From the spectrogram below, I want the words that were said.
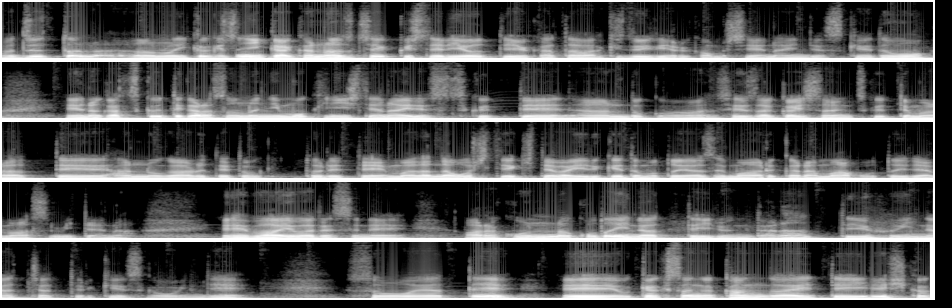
まあ、ずっとあの1ヶ月に1回必ずチェックしてるよっていう方は気づいているかもしれないんですけれども、えー、なんか作ってからそんなにもう気にしてないです。作ってあのどこ制作会社さんに作ってもらって反応がある程度取れて、まあ、だんだん落ちてきてはいるけども問い合わせもあるからまあほっといてますみたいな、えー、場合はですねあらこんなことになっているんだなっていうふうになっちゃってるケースが多いんで。そうやって、えー、お客さんが考えている比較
